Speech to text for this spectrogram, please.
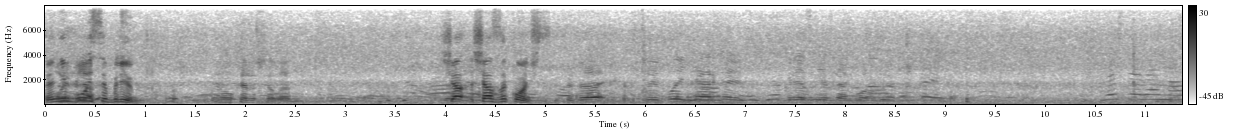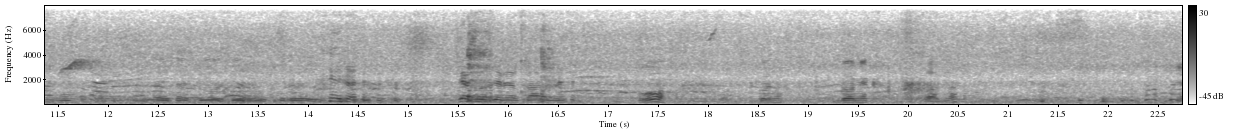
Да не бойся, блин. Ну хорошо, ладно. Сейчас закончится. Когда слепой яркой крестный такой. Я же интересно. О, прикольно. Домик. Ладно. Ну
